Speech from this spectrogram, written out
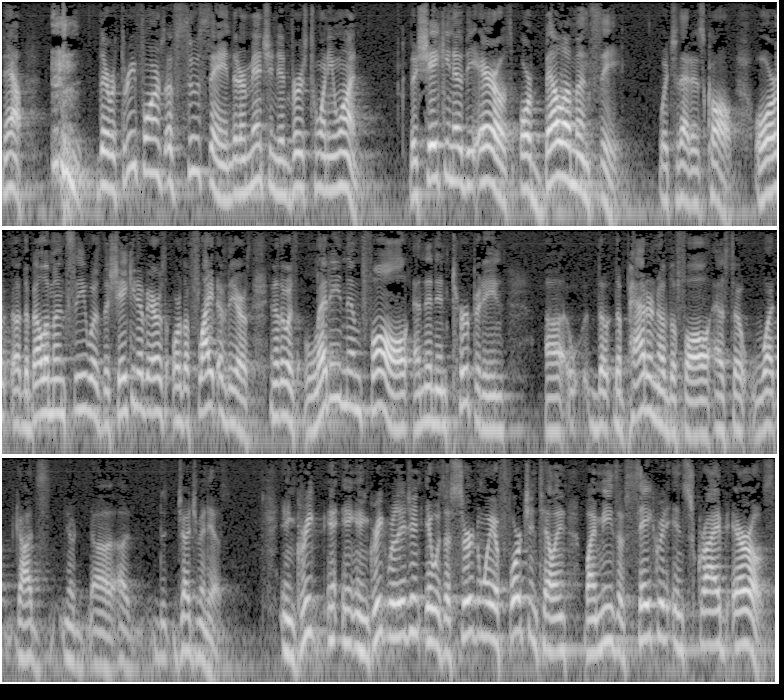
Now, there were three forms of soothsaying that are mentioned in verse 21 the shaking of the arrows, or belomancy which that is called. Or uh, the belomancy was the shaking of arrows or the flight of the arrows. In other words, letting them fall and then interpreting uh, the, the pattern of the fall as to what God's you know, uh, uh judgment is. In Greek, in, in Greek religion, it was a certain way of fortune telling by means of sacred inscribed arrows.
